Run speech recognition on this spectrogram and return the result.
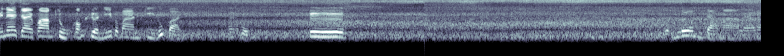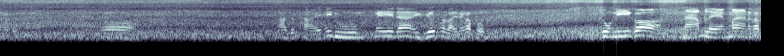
ไม่แน่ใจความจุของเขื่อนนี้ประมาณกี่ลูกบาศกนะครับผมคือผมเริ่มจะมาแล้วนะครับผมก็อาจจะถ่ายให้ดูไม่ได้เยอะเท่าไหร่นะครับผม ช่วงนี้ก็น้ำแรงมากนะครับ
